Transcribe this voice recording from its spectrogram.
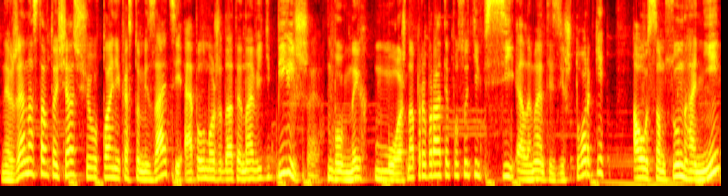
Невже настав той час, що в плані кастомізації Apple може дати навіть більше, бо в них можна прибрати по суті всі елементи зі шторки, а у Samsung ні?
